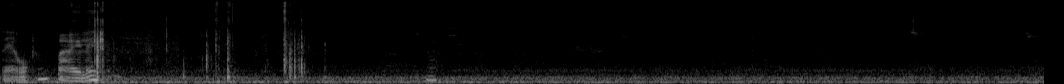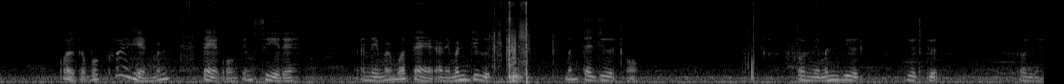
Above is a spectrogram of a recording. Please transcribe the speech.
แตกออกทั้งปลายเลยก่อยกับบ่เคยเห็นมันแตกออกจังสี่เลยอันนี้มันบ่แตก อันนี้มันยืด มันจะยืดออก ต้นนี้มันยืด ยืดขึ้นต้นนี้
